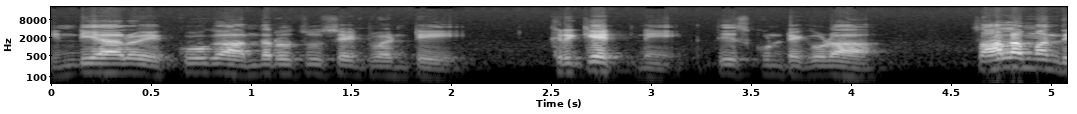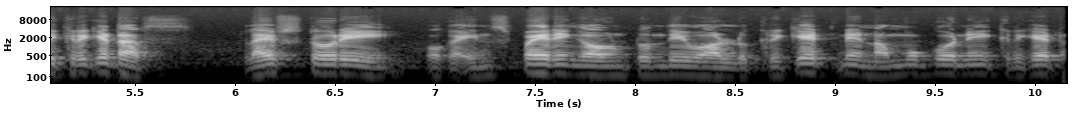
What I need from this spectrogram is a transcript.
ఇండియాలో ఎక్కువగా అందరూ చూసేటువంటి క్రికెట్ని తీసుకుంటే కూడా చాలామంది క్రికెటర్స్ లైఫ్ స్టోరీ ఒక ఇన్స్పైరింగ్గా ఉంటుంది. వాళ్ళు క్రికెట్ని నమ్ముకొని క్రికెట్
